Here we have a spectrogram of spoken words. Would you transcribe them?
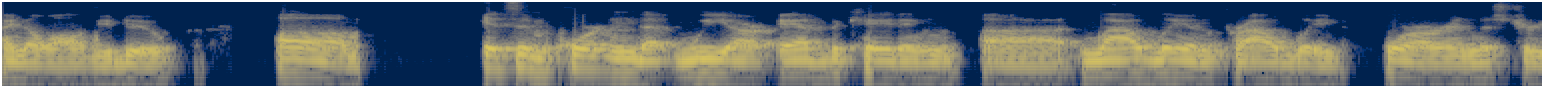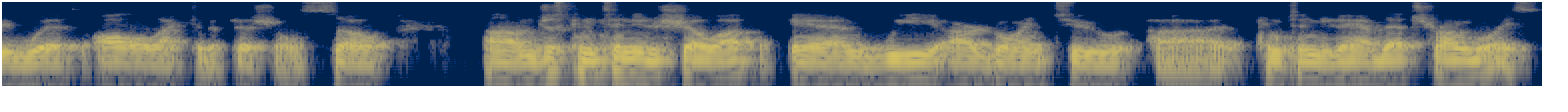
I know all of you do. Um, it's important that we are advocating uh, loudly and proudly for our industry with all elected officials. So um, just continue to show up, and we are going to uh, continue to have that strong voice.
